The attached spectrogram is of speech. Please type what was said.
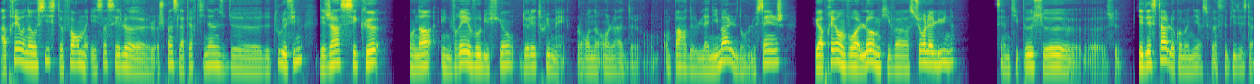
Après, on a aussi cette forme, et ça, c'est le, je pense, la pertinence de, de, tout le film. Déjà, c'est que on a une vraie évolution de l'être humain. Alors on, on, on part de l'animal, donc le singe, puis après on voit l'homme qui va sur la lune. C'est un petit peu ce, euh, ce piédestal, comment dire, c'est pas ce piédestal,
